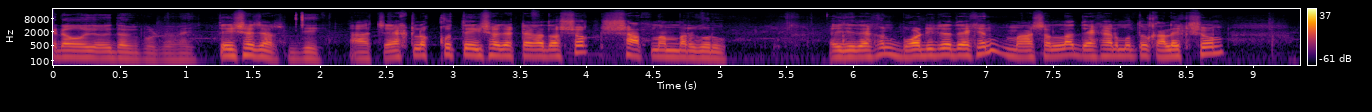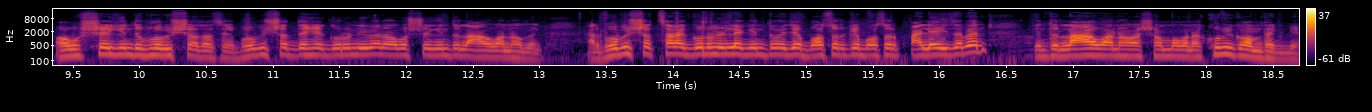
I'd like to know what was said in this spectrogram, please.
এটা ওই ওই দামই পড়বে ভাই। তেইশ হাজার? জি। আচ্ছা এক লক্ষ তেইশ হাজার টাকা দর্শক সাত নাম্বার গরু। এই যে দেখুন বডিটা দেখেন মাশাল্লাহ দেখার মতো কালেকশন অবশ্যই কিন্তু ভবিষ্যৎ আছে। ভবিষ্যৎ দেখে গরু নেবেন অবশ্যই কিন্তু লাভবান হবেন। আর ভবিষ্যৎ ছাড়া গরু নিলে কিন্তু ওই যে বছরকে বছর পাইলেই যাবেন কিন্তু লাভবান হওয়ার সম্ভাবনা খুবই কম থাকবে।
